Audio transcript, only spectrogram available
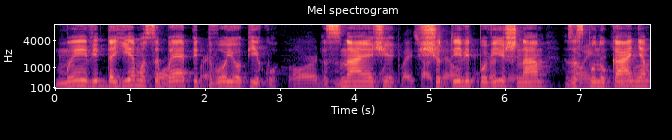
ми віддаємо себе під Твою опіку, знаючи, що Ти відповіш нам за спонуканням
